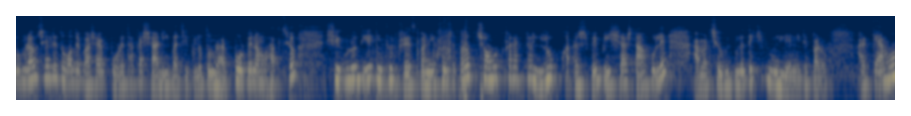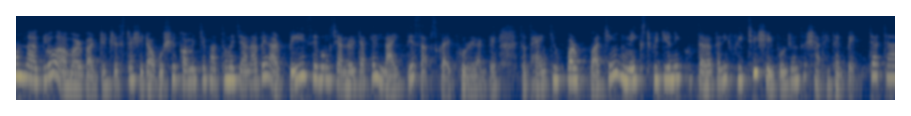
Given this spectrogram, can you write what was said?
তোমরাও চাইলে তোমাদের বাসায় পরে থাকা শাড়ি বা যেগুলো তোমরা আর পরবে না ভাবছ, সেগুলো দিয়ে কিন্তু ড্রেস বানিয়ে ফেলতে পারো। চমৎকার একটা লুক আসবে, বিশ্বাস না হলে আমার ছবিগুলো দেখে মিলিয়ে নিতে পারো। আর কেমন লাগল আমার বার্থডে ড্রেসটা সেটা অবশ্যই কমেন্টের মাধ্যমে জানাবে আর পেজ এবং চ্যানেলটাকে লাইক দিয়ে সাবস্ক্রাইব করে রাখবে। তো thank you for watching next video নিয়ে খুব তাড়াতাড়ি ফিরছি, সেই পর্যন্ত সাথে থাকবে। টাটা!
